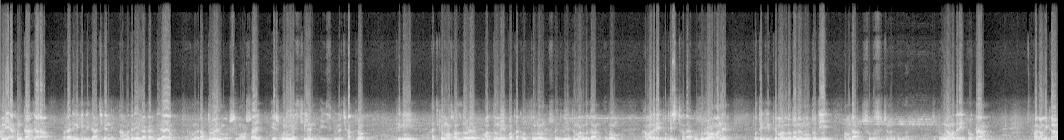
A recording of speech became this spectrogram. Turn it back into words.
আমি এখনকার যারা রাজনীতিবিদ আছেন আমাদের এই এলাকার বিধায়ক আমাদের আব্দুর রহিম বক্সি মহাশয় উনি এসেছিলেন এই স্কুলের ছাত্র। তিনি আজকে মশাল দৌড়ের মাধ্যমে পতাকা উত্তোলন শহীদ বিজিতে মাল্যদান এবং আমাদের এই প্রতিষ্ঠাতা গফুর রহমানের প্রতিকৃতিতে মাল্যদানের মধ্য দিয়ে আমরা শুভ সূচনা করলাম। এবং আমাদের এই প্রোগ্রাম আগামীকাল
